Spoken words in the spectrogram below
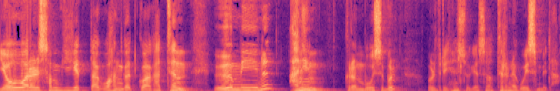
여호와를 섬기겠다고 한 것과 같은 의미는 아닌 그런 모습을 우리들의 현 속에서 드러내고 있습니다.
